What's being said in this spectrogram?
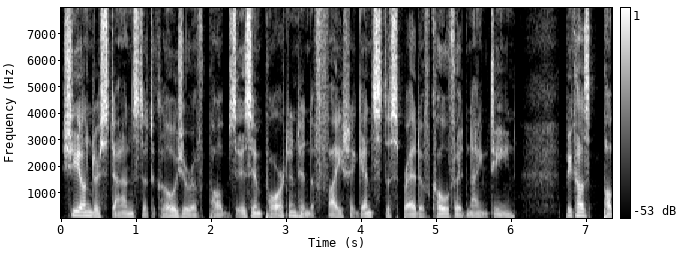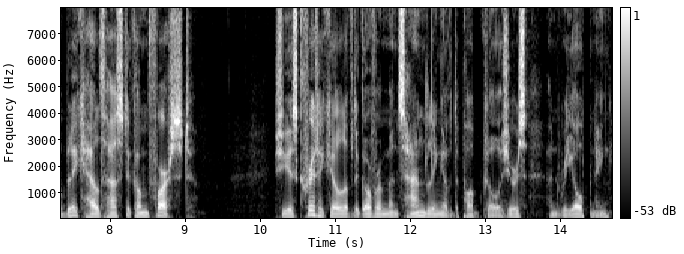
She understands that the closure of pubs is important in the fight against the spread of COVID 19 because public health has to come first. She is critical of the government's handling of the pub closures and reopening,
